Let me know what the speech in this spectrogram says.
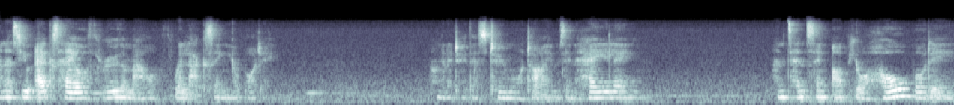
And as you exhale through the mouth, relaxing your body. I'm going to do this two more times, inhaling and tensing up your whole body,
